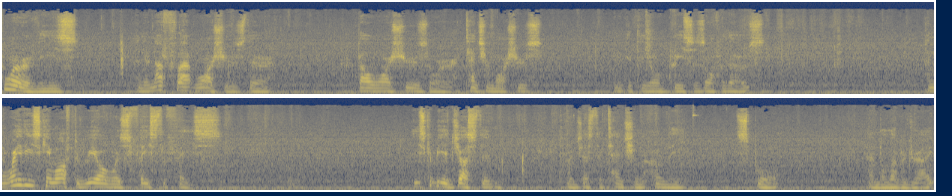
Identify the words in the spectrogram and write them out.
four of these, and they're not flat washers, they're bell washers or tension washers. Me get the old greases off of those. And the way these came off the reel was face to face. These could be adjusted to adjust the tension of the spool and the lever drag.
